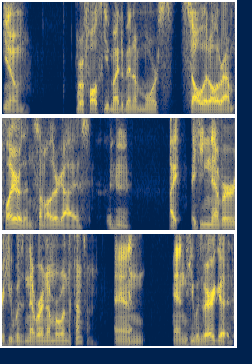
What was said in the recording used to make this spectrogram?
you know Rafalski might have been a more solid all around player than some other guys, hmm I he never he was never a number one defenseman, and and he was very good,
